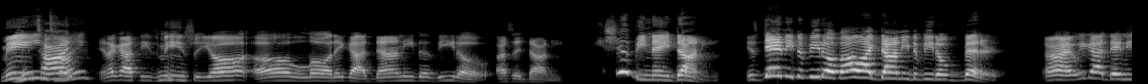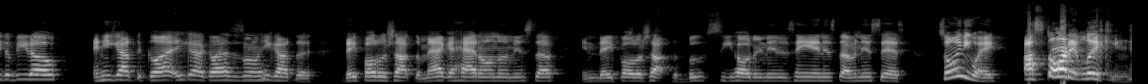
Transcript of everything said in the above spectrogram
meme time, time? and I got these memes for y'all. Oh lord, they got Donnie DeVito. I said Donnie. He should be named Donnie. It's Danny DeVito, but I like Donnie DeVito better. All right, we got Danny DeVito, and he got the gla- he got glasses on. He got the they photoshopped the MAGA hat on him and stuff, and they photoshopped the boots he holding in his hand and stuff. And it says, "So anyway, I started licking."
